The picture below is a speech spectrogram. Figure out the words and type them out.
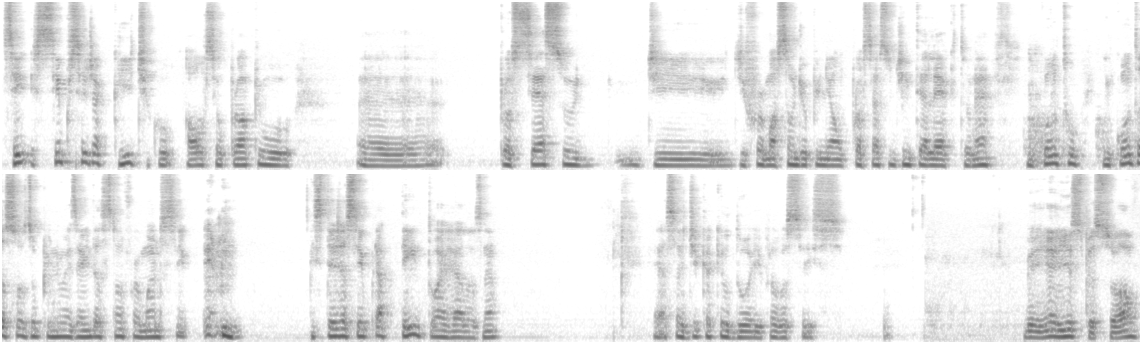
Se, sempre seja crítico ao seu próprio é, processo de, de formação de opinião, processo de intelecto, né? Enquanto, enquanto as suas opiniões ainda estão formando-se, esteja sempre atento a elas, né? Essa é a dica que eu dou aí para vocês. Bem, é isso, pessoal.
